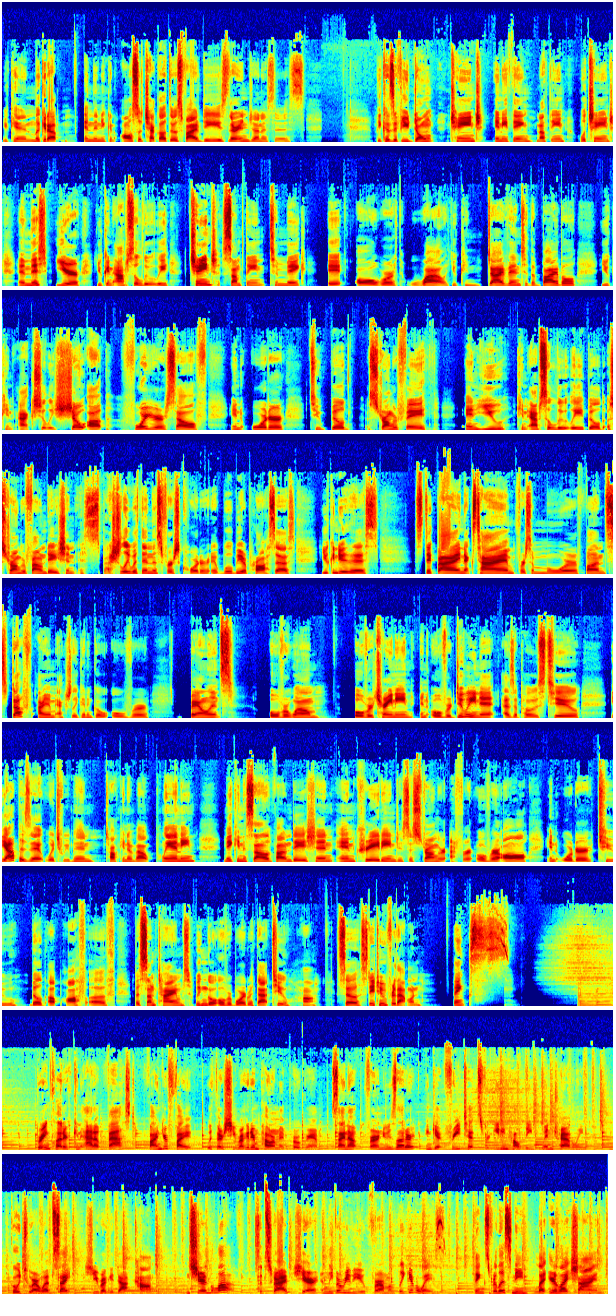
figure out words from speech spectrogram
You can look it up. And then you can also check out those five Ds. They're in Genesis. Because if you don't change anything, nothing will change. And this year, you can absolutely change something to make it all worthwhile. You can dive into the Bible. You can actually show up for yourself in order to build a stronger faith and you can absolutely build a stronger foundation, especially within this first quarter. It will be a process. You can do this. Stick by next time for some more fun stuff. I am actually going to go over balance, overwhelm, overtraining, and overdoing it as opposed to the opposite, which we've been talking about planning making a solid foundation and creating just a stronger effort overall in order to build up off of. But sometimes we can go overboard with that too, huh? So stay tuned for that one. Thanks. Brain clutter can add up fast. Find your fight with our She Rugged Empowerment Program. Sign up for our newsletter and get free tips for eating healthy when traveling. Go to our website, sherugged.com, and share the love. Subscribe, share, and leave a review for our monthly giveaways. Thanks for listening. Let your light shine.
